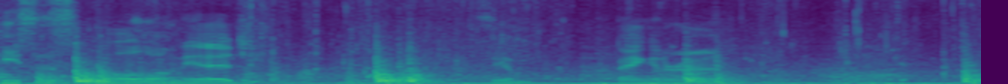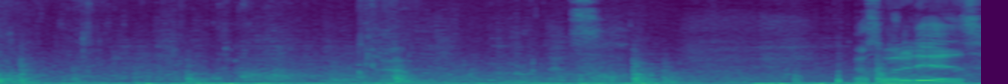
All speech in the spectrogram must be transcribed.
pieces all along the edge. See them banging around. That's that's what it is.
